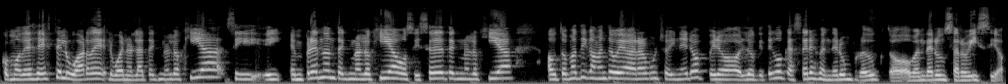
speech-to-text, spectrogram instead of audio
como desde este lugar de, bueno, la tecnología, si emprendo en tecnología o si sé de tecnología, automáticamente voy a ganar mucho dinero, pero lo que tengo que hacer es vender un producto o vender un servicio.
